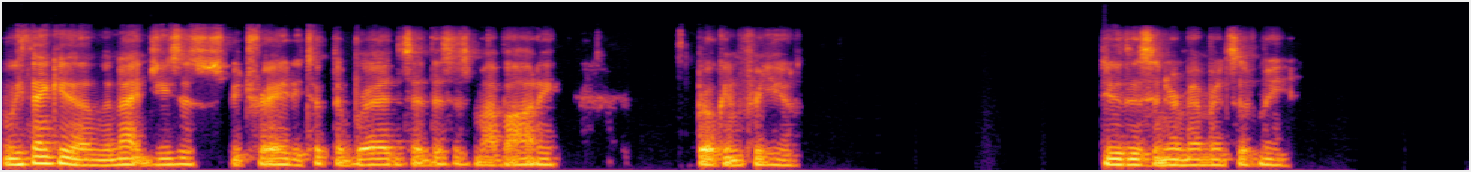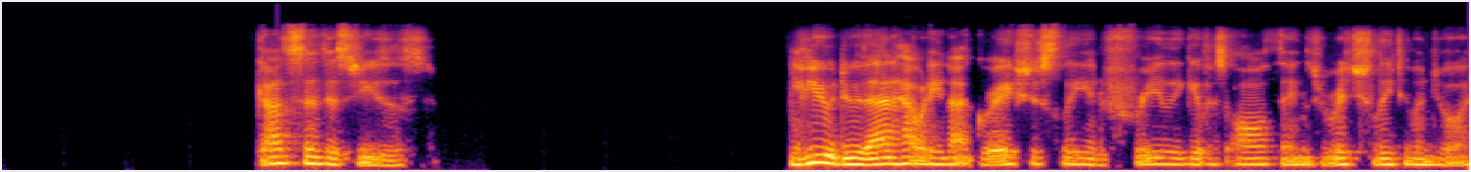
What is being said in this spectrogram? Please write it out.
We thank you that on the night Jesus was betrayed, he took the bread and said, This is my body broken for you. Do this in remembrance of me. God sent us Jesus. If he would do that, how would he not graciously and freely give us all things richly to enjoy?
